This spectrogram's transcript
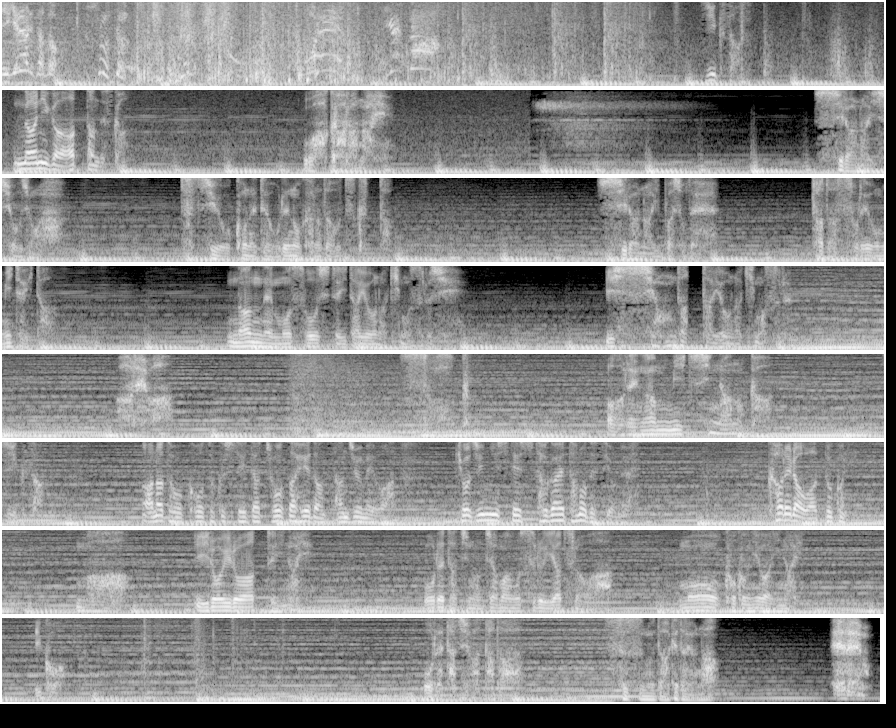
逃げられたぞ！しまった。おい逃がすぞ！ジークさん何があったんですか？わからない。知らない少女が土をこねて俺の体を作った。知らない場所でただそれを見ていた何年もそうしていたような気もするし一瞬だったような気もする。あれはそうか。あれが道なのか。ジークさんあなたを拘束していた調査兵団30名は巨人にして従えたのですよね。彼らはどこに？まあいろいろあっていない俺たちの邪魔をする奴らはもうここにはいない。行こう。俺たちはただ進むだけだよな。エレン。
